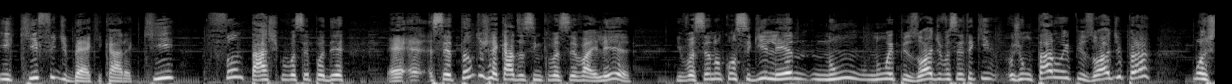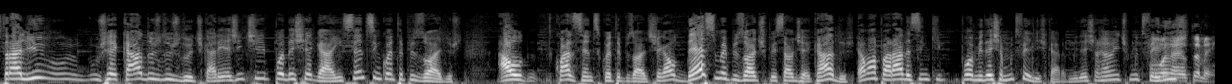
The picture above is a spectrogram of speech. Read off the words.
e que feedback, cara. Que fantástico você poder é, é, ser tantos recados assim que você vai ler e você não conseguir ler num, num episódio, você tem que juntar um episódio pra mostrar ali os recados dos dudes, cara. E a gente poder chegar em 150 episódios, ao quase 150 episódios, chegar ao décimo episódio especial de recados, é uma parada assim que, pô, me deixa muito feliz, cara. Me deixa realmente muito feliz. Pô, eu também.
